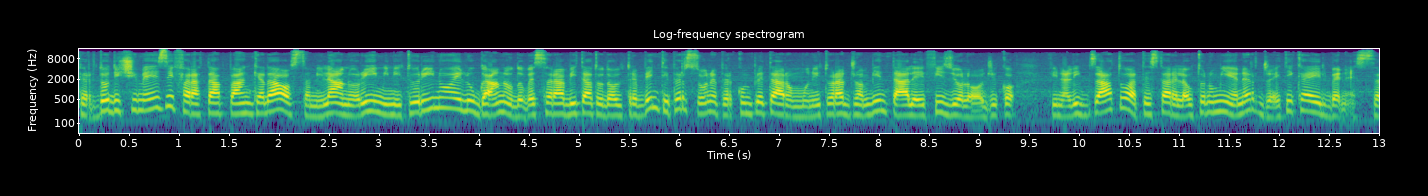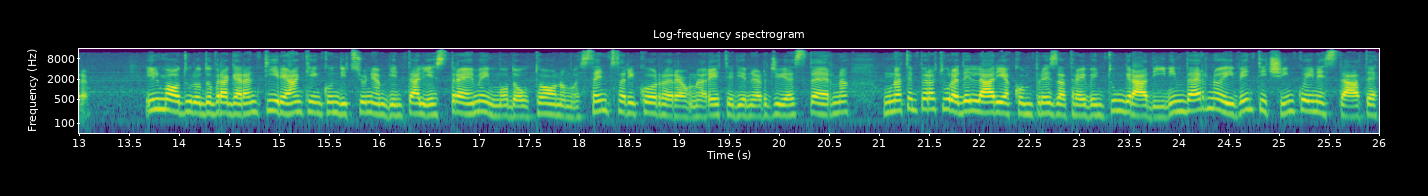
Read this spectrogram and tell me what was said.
Per 12 mesi farà tappa anche ad Aosta, Milano, Rimini, Torino e Lugano, dove sarà abitato da oltre 20 persone per completare un monitoraggio ambientale e fisiologico, finalizzato a testare l'autonomia energetica e il benessere. Il modulo dovrà garantire anche in condizioni ambientali estreme, in modo autonomo e senza ricorrere a una rete di energia esterna, una temperatura dell'aria compresa tra i 21 gradi in inverno e i 25 in estate.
